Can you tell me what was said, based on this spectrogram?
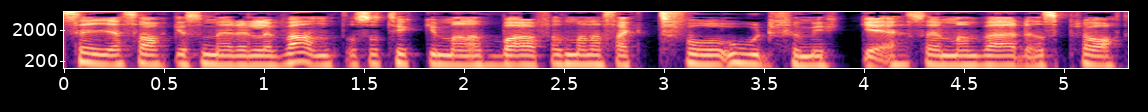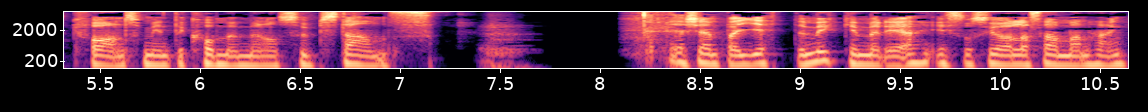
säga saker som är relevant och så tycker man att bara för att man har sagt två ord för mycket så är man världens pratkvarn som inte kommer med någon substans. Jag kämpar jättemycket med det i sociala sammanhang.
